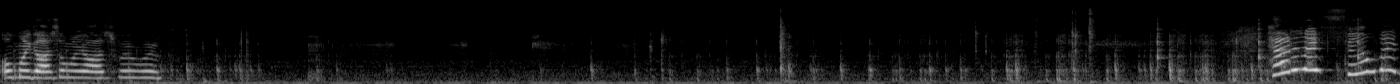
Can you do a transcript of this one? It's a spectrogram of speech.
Oh my gosh, oh my gosh, wait, wait. How did I fail that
